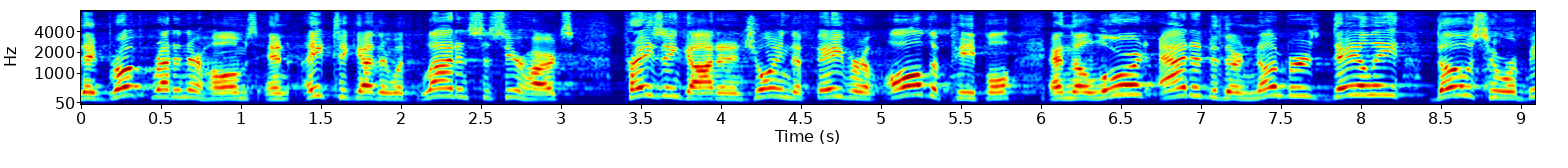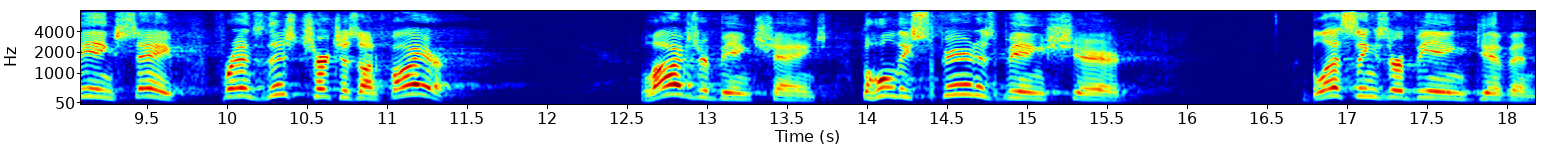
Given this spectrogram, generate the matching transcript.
They broke bread in their homes and ate together with glad and sincere hearts, praising God and enjoying the favor of all the people. And the Lord added to their numbers daily those who were being saved. Friends, this church is on fire. Lives are being changed, the Holy Spirit is being shared, blessings are being given.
